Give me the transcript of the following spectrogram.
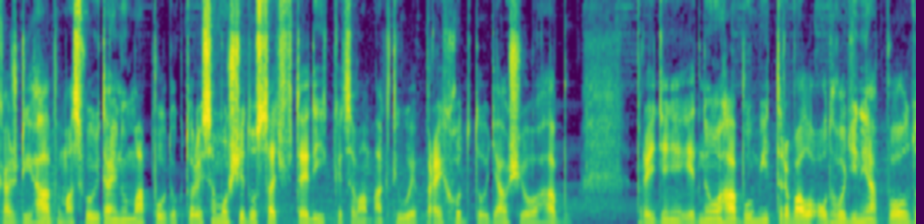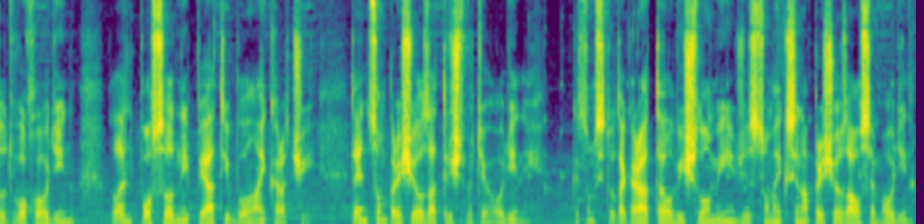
Každý hub má svoju tajnú mapu, do ktorej sa môžete dostať vtedy, keď sa vám aktivuje prechod do ďalšieho hubu. Prejdenie jedného hubu mi trvalo od hodiny a pol do 2 hodín, len posledný piaty bol najkratší. Ten som prešiel za 3 čtvrte hodiny. Keď som si to tak rátal, vyšlo mi, že som Hexena prešiel za 8 hodín.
